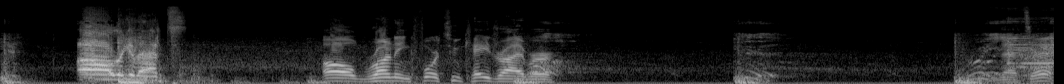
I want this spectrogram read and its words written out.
in? Oh, look at that! Oh, running 4-2K driver. That's it.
